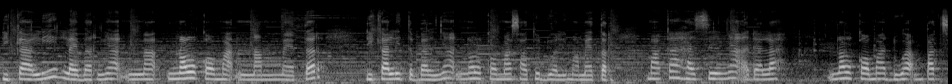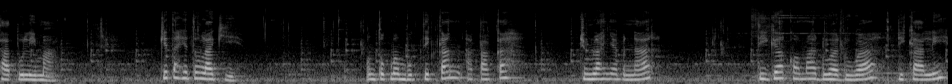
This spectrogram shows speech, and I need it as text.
dikali lebarnya 0,6 meter, dikali tebalnya 0,125 meter. Maka hasilnya adalah 0,2415. Kita hitung lagi. Untuk membuktikan apakah jumlahnya benar, 3,22 dikali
